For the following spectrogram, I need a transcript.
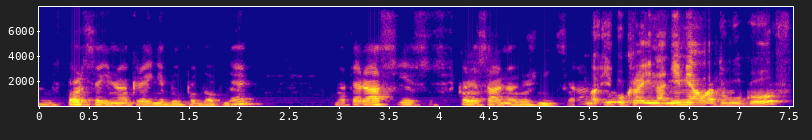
w Polsce i na Ukrainie był podobny. No teraz jest kolosalna różnica. No i Ukraina nie miała długów,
